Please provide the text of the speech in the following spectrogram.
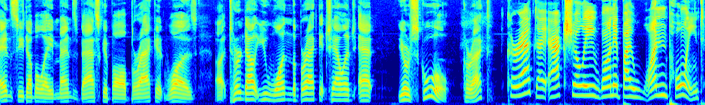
NCAA men's basketball bracket was. Uh, turned out you won the bracket challenge at your school, correct? Correct. I actually won it by one point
